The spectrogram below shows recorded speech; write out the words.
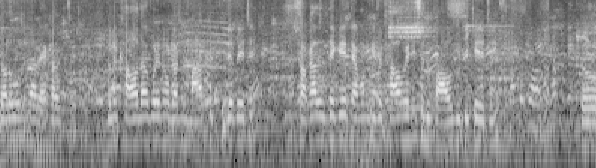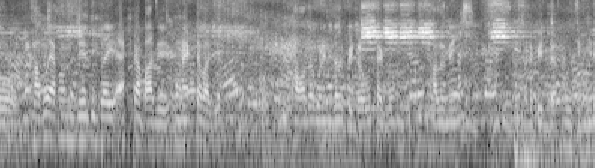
চলো বন্ধুরা দেখা হচ্ছে। তুমি খাওয়া দাওয়া করে নেব কারণ মারাত্মক খিদে পেয়েছে। সকাল থেকে তেমন কিছু খাওয়া হয়নি শুধু পাও রুটি খেয়েছি। তো খাব এখন যেহেতু প্রায় একটা বাজে কোনো একটা বাজে। খাওয়া দাওয়া করে নিতে হবে পেটের অবস্থা একদম ভালো নেই। মানে পেট ব্যথা হচ্ছে দুদিন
